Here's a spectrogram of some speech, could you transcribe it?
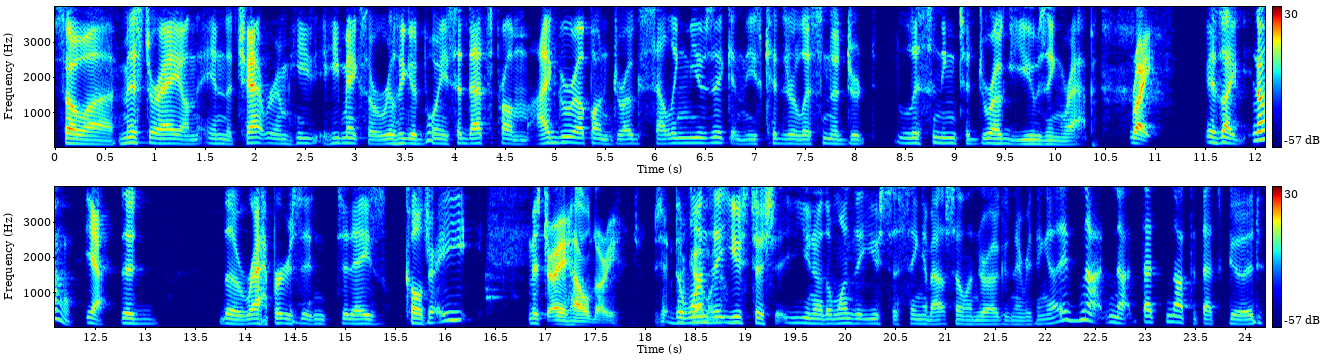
So uh, Mr. A on the, in the chat room, he he makes a really good point. He said that's the problem. I grew up on drug selling music, and these kids are listening to dr- listening to drug using rap. Right. It's like No, yeah, the the rappers in today's culture, he- Mr. A. How old are you? The ones one. that used to you know the ones that used to sing about selling drugs and everything uh, it's not not that not that that's good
